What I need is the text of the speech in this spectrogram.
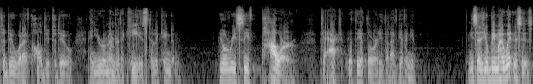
to do what I've called you to do. And you remember the keys to the kingdom. You'll receive power to act with the authority that I've given you. He says, You'll be my witnesses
